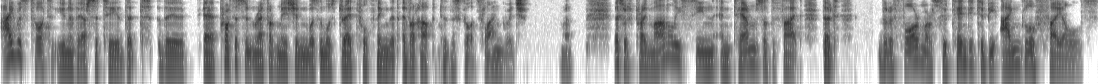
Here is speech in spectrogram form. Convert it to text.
I was taught at university that the uh, Protestant Reformation was the most dreadful thing that ever happened to the Scots language. Right? This was primarily seen in terms of the fact that the reformers who tended to be Anglophiles,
